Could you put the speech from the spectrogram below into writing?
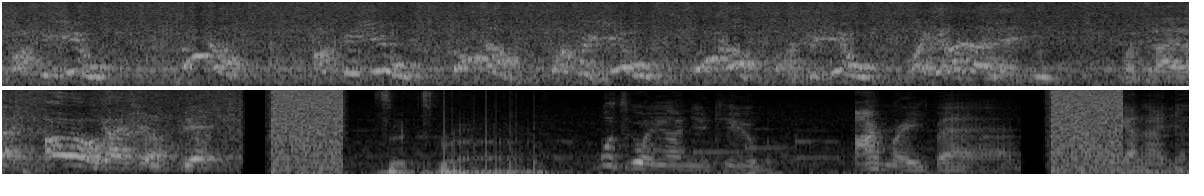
fuck are you? Who the fuck are you? Who the fuck are you? Who the fuck are you? Why can I not hit you? Why can I not? Oh, gotcha, Six Drive. What's going on YouTube? I'm RageBad. I got an idea.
